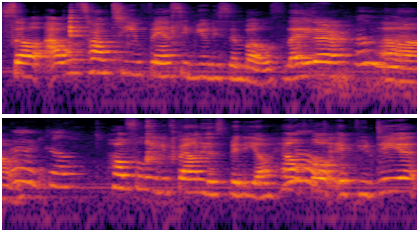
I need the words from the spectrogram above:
So I will talk to you, fancy beauties and bows, later. Um, hopefully you found this video helpful. If you did,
